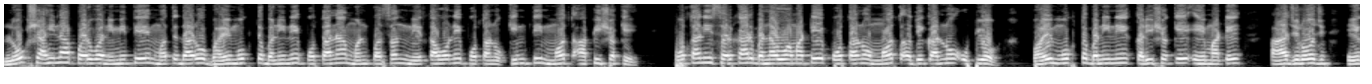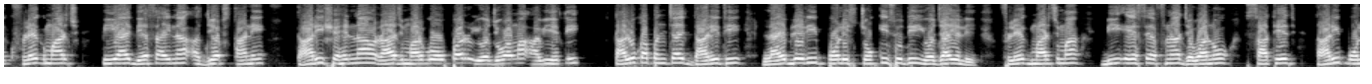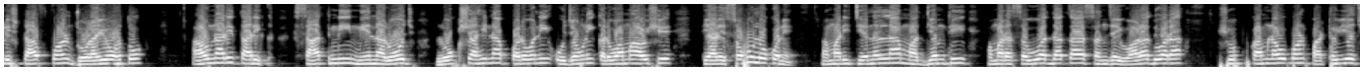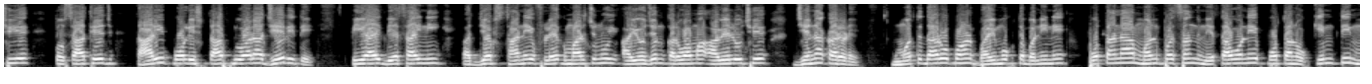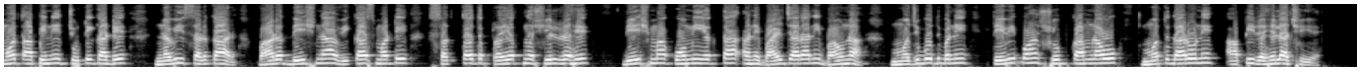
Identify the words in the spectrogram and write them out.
લોકશાહીના પર્વ નિમિત્તે મતદારો ભયમુક્ત બનીને પોતાના મનપસંદ નેતાઓને પોતાનો કિંમતી મત આપી શકે. પોતાની સરકાર બનાવવા માટે પોતાનો મત અધિકારનો ઉપયોગ ભયમુક્ત બનીને કરી શકે એ માટે આજરોજ એક ફ્લેગ માર્ચ પીઆઈ દેસાઈના અધ્યક્ષ સ્થાને ધારી શહેરના રાજમાર્ગો ઉપર યોજવામાં આવી હતી. તાલુકા પંચાયત ધારીથી લાઇબ્રેરી પોલીસ ચોકી સુધી યોજાયેલી ફ્લેગ માર્ચમાં બીએસએફના જવાનો સાથે જ ધારી પોલીસ સ્ટાફ પણ જોડાયો હતો. આવનારી તારીખ સાતમી મેના રોજ લોકશાહીના પર્વની ઉજવણી કરવામાં આવશે. ત્યારે સહુ લોકોને અમારી ચેનલના માધ્યમથી અમારા સંવાદદાતા સંજય વાળા દ્વારા શુભકામનાઓ પણ પાઠવીએ છીએ. તો સાથે જ ધારી પોલીસ સ્ટાફ દ્વારા જે રીતે પીઆઈ દેસાઈની અધ્યક્ષ સ્થાને ફ્લેગ માર્ચનું આયોજન કરવામાં આવેલું છે, જેના કારણે મતદારો પણ ભયમુક્ત બનીને પોતાના મનપસંદ નેતાઓને પોતાનો કિંમતી મત આપીને ચૂંટી કાઢે. નવી સરકાર ભારત દેશના વિકાસ માટે સતત પ્રયત્નશીલ રહે. દેશમાં કોમી એકતા અને ભાઈચારાની ભાવના મજબૂત બને તેવી પણ શુભકામનાઓ મતદારોને આપી રહેલા છીએ.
